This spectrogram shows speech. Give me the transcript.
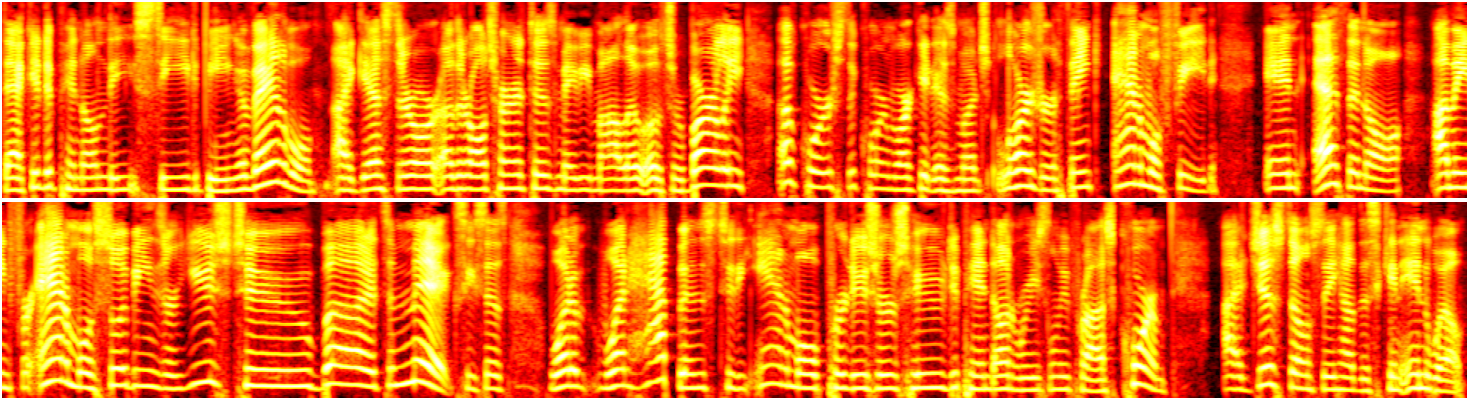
that could depend on the seed being available. I guess there are other alternatives, maybe milo, oats, or barley. Of course, the corn market is much larger. Think animal feed and ethanol. I mean, for animals, soybeans are used to, but it's a mix. He says, what what happens to the animal producers who depend on reasonably priced corn? I just don't see how this can end well.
